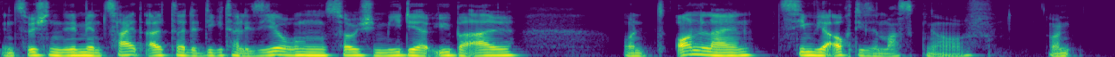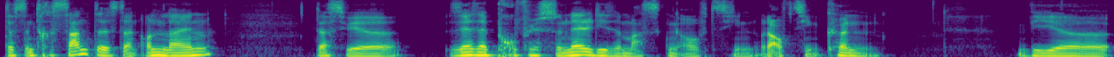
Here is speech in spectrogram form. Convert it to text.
Inzwischen leben wir im Zeitalter der Digitalisierung, Social Media überall. Und online ziehen wir auch diese Masken auf. Und das Interessante ist an online, dass wir sehr, sehr professionell diese Masken aufziehen oder aufziehen können. Wir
